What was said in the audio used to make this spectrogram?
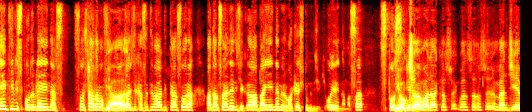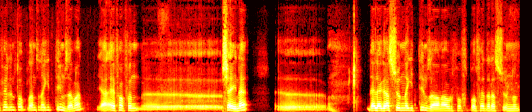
NTV Spor'da bile yayınlarsın. Sonuçta adama Ya- montajlı kaseti verdikten sonra adam sana ne diyecek? Aa ben yayınlamıyorum arkadaşım mı diyecek. O yayınlamasa spor Yok canım alakası yok. Ben sana söyleyeyim. Ben GFL'in toplantısına gittiğim zaman yani FAF'ın e, şeyine e, delegasyonuna gittiğim zaman Avrupa Futbol Federasyonu'nun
